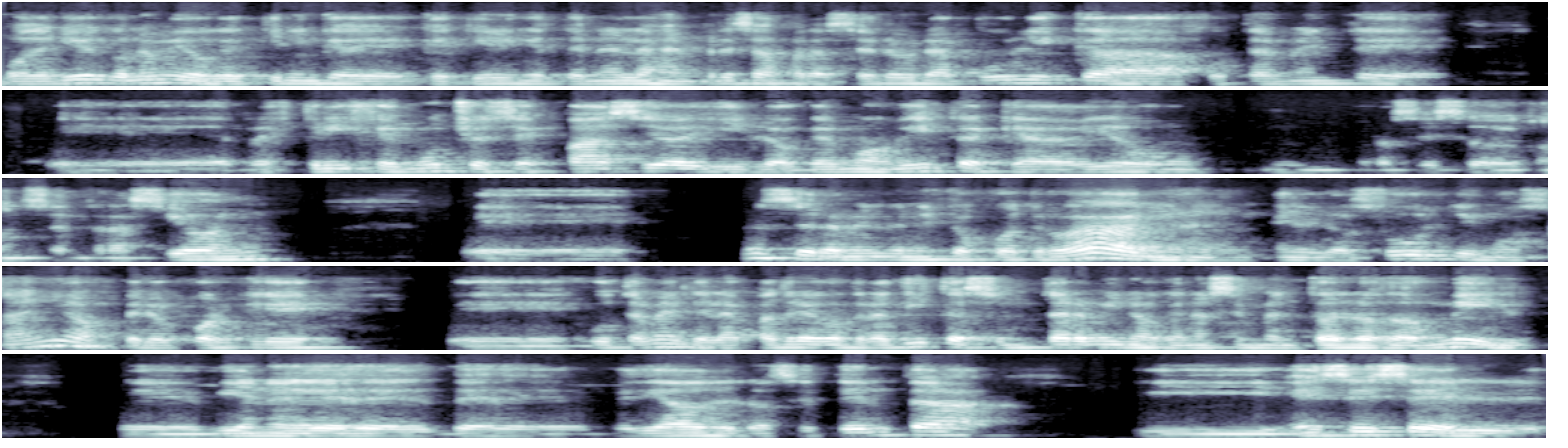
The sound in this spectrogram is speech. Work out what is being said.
poderío económico que tienen que, tienen que tener las empresas para hacer obra pública justamente eh, restringe mucho ese espacio y lo que hemos visto es que ha habido un, proceso de concentración, eh, no solamente en estos cuatro años, en, los últimos años, pero porque eh, justamente la patria contratista es un término que no se inventó en los 2000, viene desde, mediados de los 70, y ese es el,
